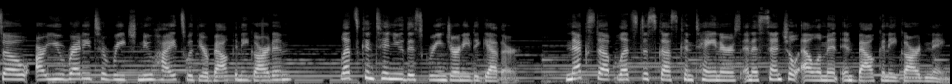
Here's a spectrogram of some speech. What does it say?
So, are you ready to reach new heights with your balcony garden? Let's continue this green journey together. Next up, let's discuss containers, an essential element in balcony gardening.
